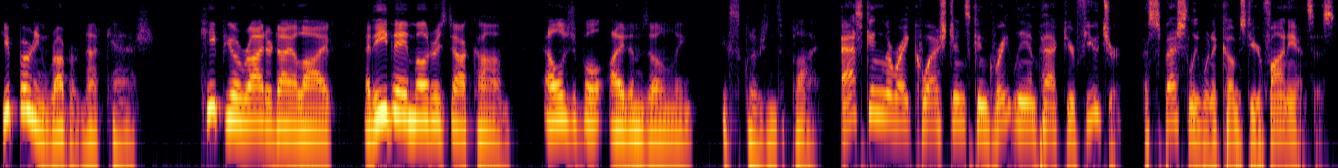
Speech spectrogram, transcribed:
you're burning rubber, not cash. Keep your ride or die alive at ebaymotors.com. Eligible items only, exclusions apply. Asking the right questions can greatly impact your future, especially when it comes to your finances.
